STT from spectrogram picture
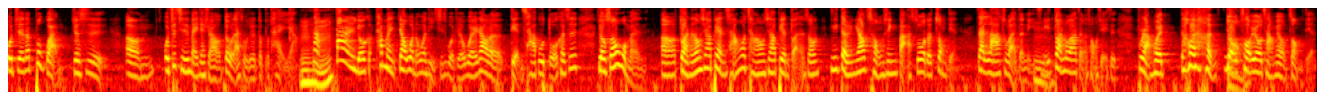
我觉得不管就是。嗯，我觉得其实每间学校对我来说，我觉得都不太一样。嗯那当然有可他们要问的问题，其实我觉得围绕的点差不多。可是有时候我们呃短的东西要变长，或长的东西要变短的时候，你等于要重新把所有的重点再拉出来整理一次，嗯你段落要整个重写一次，不然会会很又臭又长，没有重点。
